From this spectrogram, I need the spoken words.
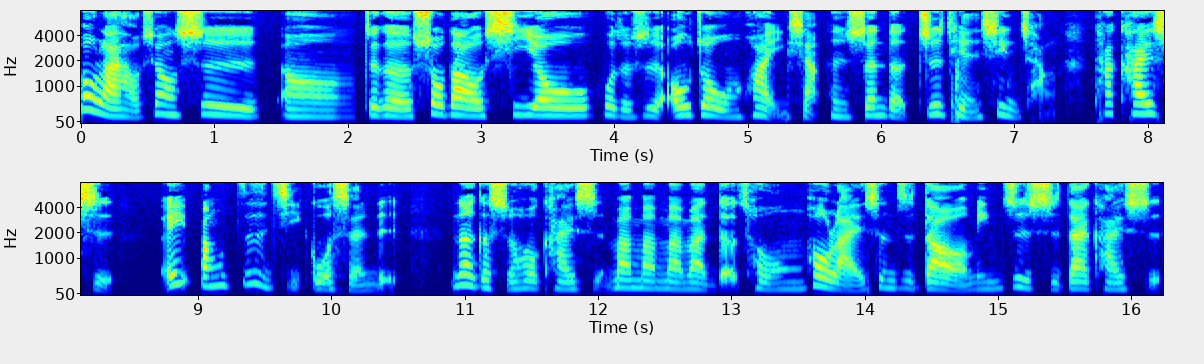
后来好像是，嗯，这个受到西欧或者是欧洲文化影响很深的织田信长，他开始诶帮自己过生日。那个时候开始，慢慢慢慢的，从后来甚至到明治时代开始，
